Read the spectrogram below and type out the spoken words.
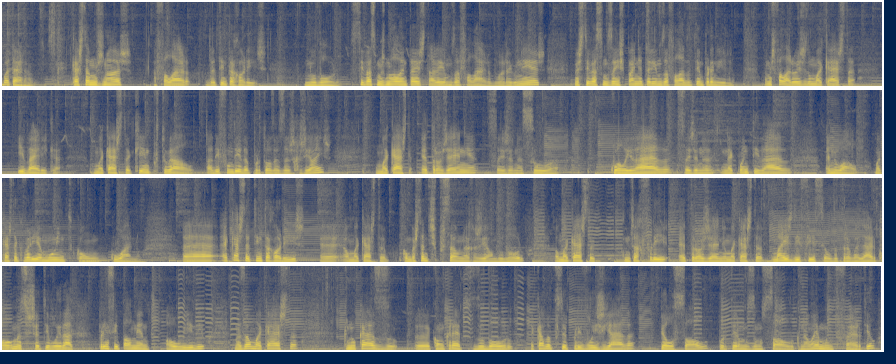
Boa tarde. Cá estamos nós a falar da tinta Roriz, no Douro. Se estivéssemos no Alentejo estaríamos a falar do aragonês, mas se estivéssemos em Espanha estaríamos a falar do tempranilho. Vamos falar hoje de uma casta ibérica, uma casta que em Portugal está difundida por todas as regiões, uma casta heterogénea, seja na sua qualidade, seja na, na quantidade anual. Uma casta que varia muito com, com o ano. Uh, a casta tinta roriz uh, é uma casta com bastante expressão na região do Douro. É uma casta, como já referi, heterogénea, uma casta mais difícil de trabalhar, com alguma suscetibilidade principalmente ao ídio, mas é uma casta que no caso uh, concreto do Douro acaba por ser privilegiada pelo solo, por termos um solo que não é muito fértil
